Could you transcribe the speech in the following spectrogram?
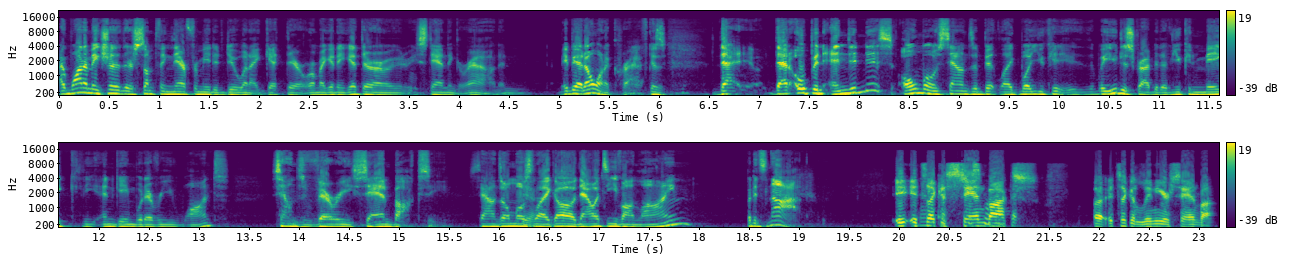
I want to make sure that there's something there for me to do when I get there or am I going to get there or am I going to be standing around and maybe I don't want to craft because that that open-endedness almost sounds a bit like well you can the way you described it of you can make the end game whatever you want sounds very sandboxy sounds almost Yeah. like oh now it's eve online but it's not It, it's Yeah, like a it's just more sandbox. Uh, it's like a linear sandbox,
